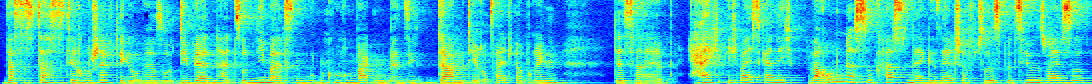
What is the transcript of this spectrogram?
das ist, das ist deren Beschäftigung. Also, die werden halt so niemals einen guten Kuchen backen, wenn sie damit ihre Zeit verbringen. Deshalb, ja, ich, ich weiß gar nicht, warum das so krass in der Gesellschaft so ist, beziehungsweise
